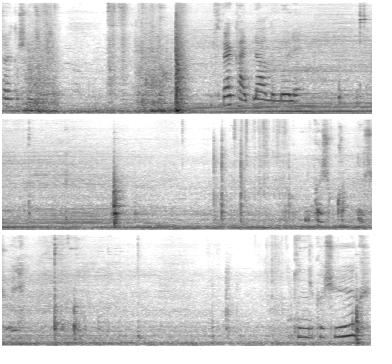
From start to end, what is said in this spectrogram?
Şöyle kaşığımızı Bu sefer kalpli aldım böyle. Bir kaşık kattım şöyle. İkinci kaşık.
